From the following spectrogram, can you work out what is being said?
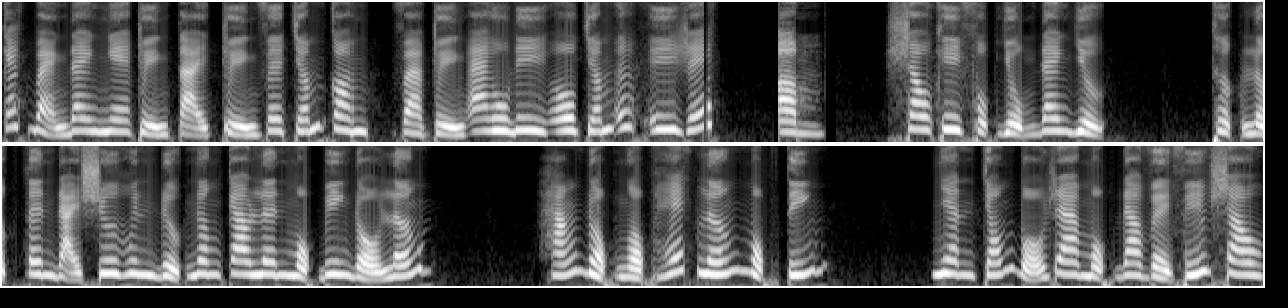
Các bạn đang nghe truyện tại truyệnv.com và truyệnaudio.fiz. Ầm. Um, sau khi phục dụng đan dược, thực lực tên đại sư huynh được nâng cao lên một biên độ lớn. Hắn đột ngột hét lớn một tiếng, nhanh chóng bổ ra một đao về phía sau.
